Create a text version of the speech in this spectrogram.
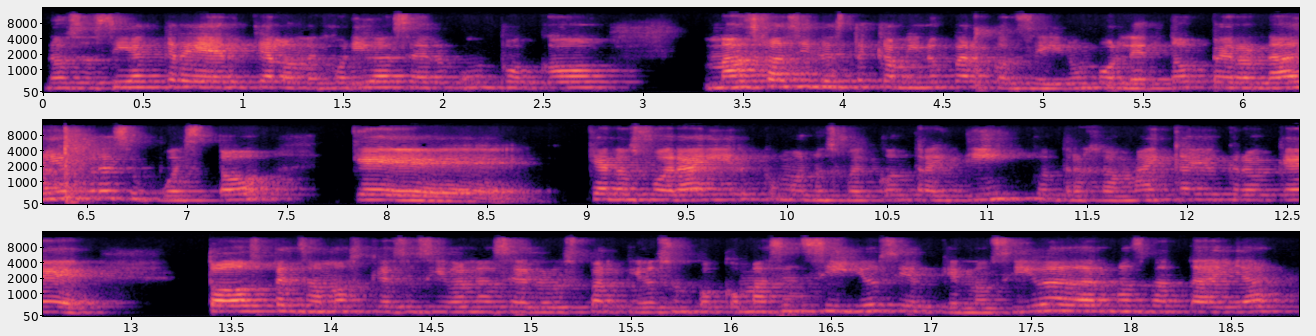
nos hacían creer que a lo mejor iba a ser un poco más fácil este camino para conseguir un boleto, pero nadie presupuestó que, que nos fuera a ir como nos fue contra Haití, contra Jamaica. Yo creo que todos pensamos que esos iban a ser los partidos un poco más sencillos y el que nos iba a dar más batalla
